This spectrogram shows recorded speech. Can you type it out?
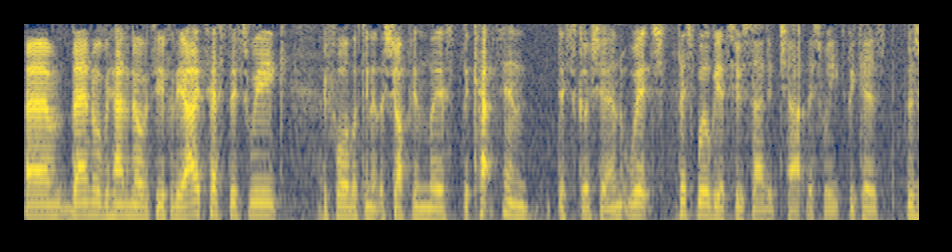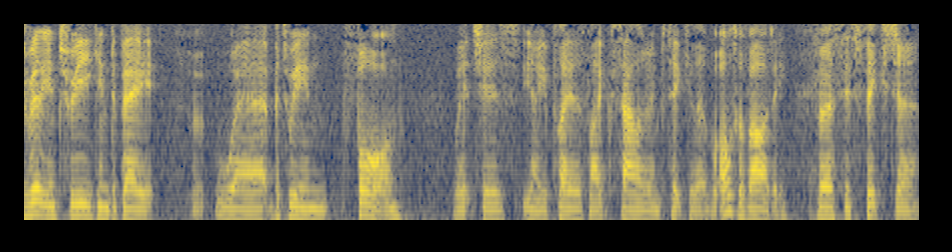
Um, then we'll be handing over to you for the eye test this week before looking at the shopping list, the captain discussion, which this will be a two sided chat this week because there's a really intriguing debate where between form, which is you know your players like Salah in particular, but also Vardy, versus fixture,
